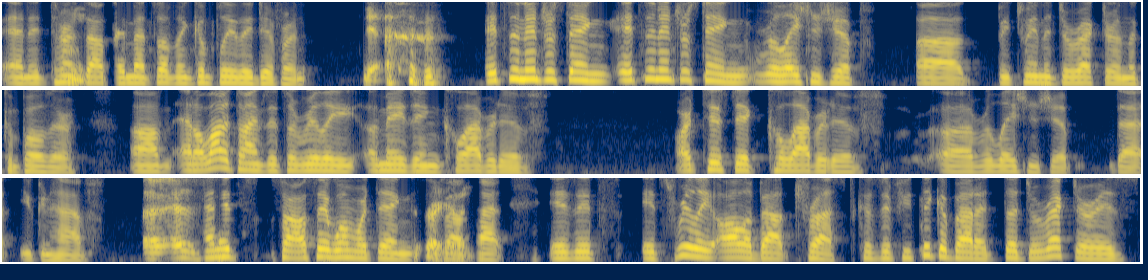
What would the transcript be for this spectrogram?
and it turns Hmm. out they meant something completely different Yeah. it's an interesting it's an interesting relationship uh, between the director and the composer um, and a lot of times it's a really amazing collaborative artistic collaborative uh, relationship that you can have. Uh, as and it's so i'll say one more thing go about that is it's it's really all about trust. Because if you think about it the director is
